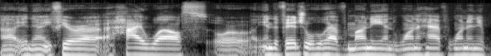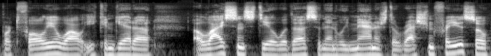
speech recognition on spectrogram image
uh, you know, if you're a high wealth or individual who have money and want to have one in your portfolio, well, you can get a a license deal with us, and then we manage the restaurant for you. So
